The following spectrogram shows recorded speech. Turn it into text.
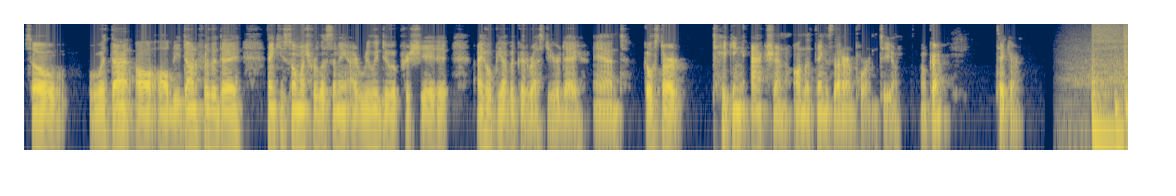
So with that, I'll, I'll be done for the day. Thank you so much for listening. I really do appreciate it. I hope you have a good rest of your day and go start taking action on the things that are important to you. Okay? Take care.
